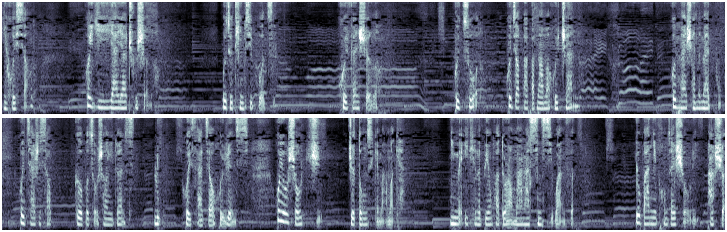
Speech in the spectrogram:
你会笑了，会咿咿呀呀出声了。我就挺起脖子，会翻身了，会坐了，会叫爸爸妈妈，会站了，会蹒跚的迈步，会夹着小胳膊走上一段路，会撒娇，会任性，会用手指着东西给妈妈看。你每一天的变化都让妈妈欣喜万分，又把你捧在手里，怕摔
